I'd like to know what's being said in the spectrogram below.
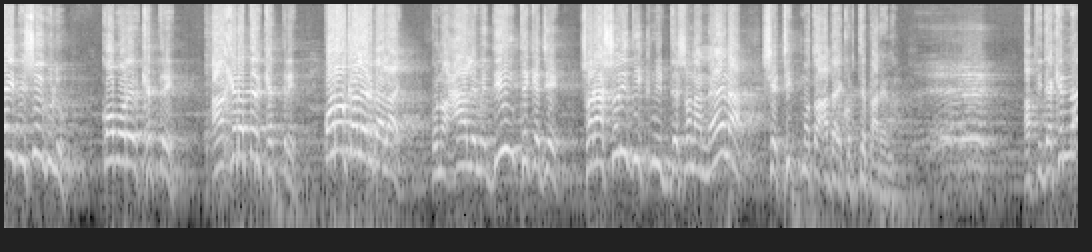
এই বিষয়গুলো কবরের ক্ষেত্রে, আখেরাতের ক্ষেত্রে, পরকালের বেলায় কোনো আলেমে দিন থেকে যে সরাসরি দিক নির্দেশনা নেয় না, সে ঠিকমতো আদায় করতে পারে না। আপনি দেখেন না?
